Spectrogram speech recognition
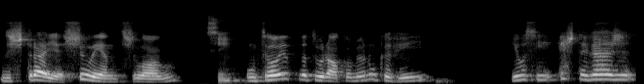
de estreia excelentes logo, Sim. um talento natural como eu nunca vi, eu assim, esta gaja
